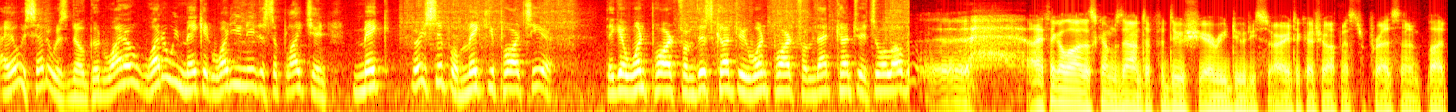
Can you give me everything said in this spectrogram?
I, I, always said it was no good. Why do why do we make it? Why do you need a supply chain? Make very simple. Make your parts here. They get one part from this country, one part from that country. It's all over. Uh, I think a lot of this comes down to fiduciary duty. Sorry to cut you off, Mr. President, but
